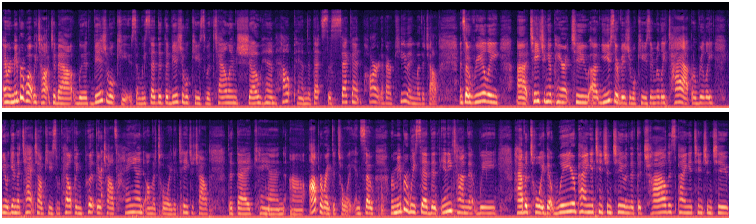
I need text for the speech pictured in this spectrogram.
And remember what we talked about with visual cues, and we said that the visual cues would tell him, show him, help him. That that's the second part of our cueing with a child. And so, really, uh, teaching a parent to uh, use their visual cues and really tap or really, you know, again, the tactile cues with helping put their child's hand on the toy to teach a child that they can uh, operate the toy. And so remember, we said that anytime that we have a toy that we are paying attention to and that the child is paying attention to,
